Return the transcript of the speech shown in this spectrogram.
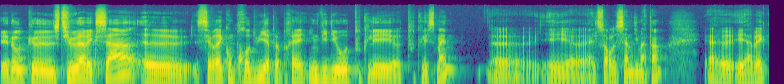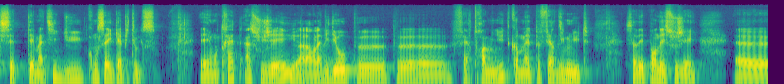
Et donc, euh, si tu veux, avec ça, euh, c'est vrai qu'on produit à peu près une vidéo toutes les, euh, toutes les semaines. et elle sort le samedi matin. et avec cette thématique du Conseil Capitools. Et on traite un sujet. Alors, la vidéo peut, peut faire 3 minutes, comme elle peut faire 10 minutes. Ça dépend des sujets. Euh,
